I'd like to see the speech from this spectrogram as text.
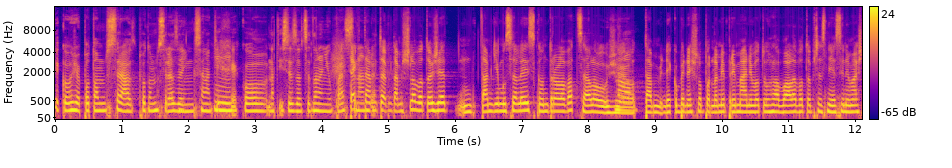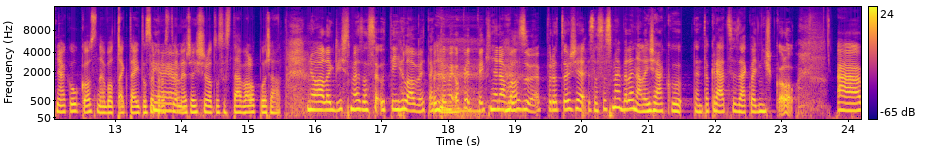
Jako, že potom, sraz, potom srazení se na těch, mm. jako na té sezovce to není úplně Tak tam, tam, tam, šlo o to, že tam tě museli zkontrolovat celou, že no. jo? Tam jako by nešlo podle mě primárně o tu hlavu, ale o to přesně, jestli nemáš nějakou kost, nebo tak tady to se je, prostě jo. neřešilo, to se stávalo pořád. No ale když jsme zase u té hlavy, tak to mi opět pěkně navazuje, protože zase jsme byli na lyžáku tentokrát se základní školou. A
